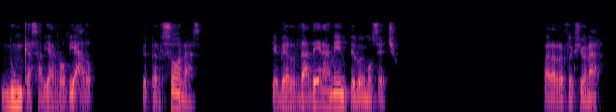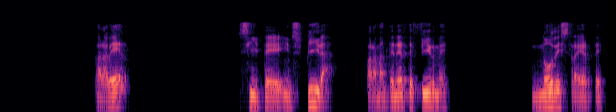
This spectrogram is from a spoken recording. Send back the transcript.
nunca se había rodeado de personas que verdaderamente lo hemos hecho para reflexionar, para ver si te inspira para mantenerte firme, no distraerte,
